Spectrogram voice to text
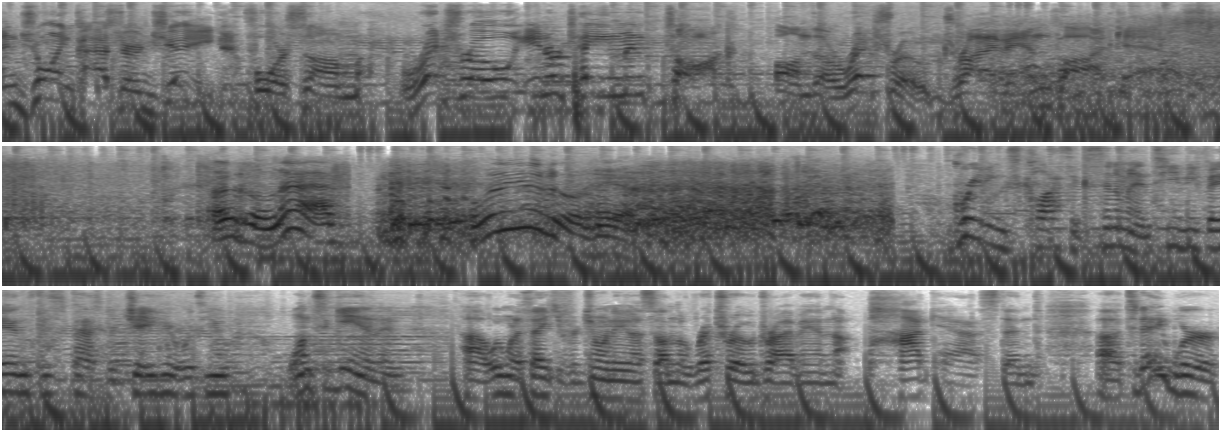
and join Pastor J for some retro entertainment talk on the Retro Drive-In Podcast. Uncle Nash, what are you doing here? Greetings, classic cinema and TV fans. This is Pastor Jay here with you once again, and uh, we want to thank you for joining us on the Retro Drive-In podcast. And uh, today we're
